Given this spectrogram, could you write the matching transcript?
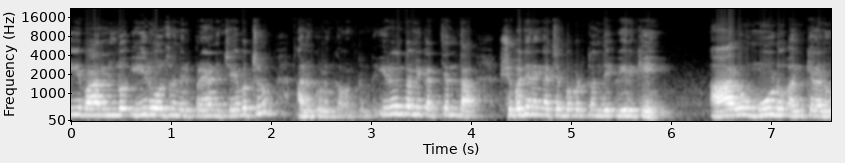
ఈ వారంలో ఈ రోజున మీరు ప్రయాణం చేయవచ్చును అనుకూలంగా ఉంటుంది. ఈ మీకు అత్యంత శుభదినంగా చెప్పబడుతుంది. వీరికి ఆరు మూడు అంకెలను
